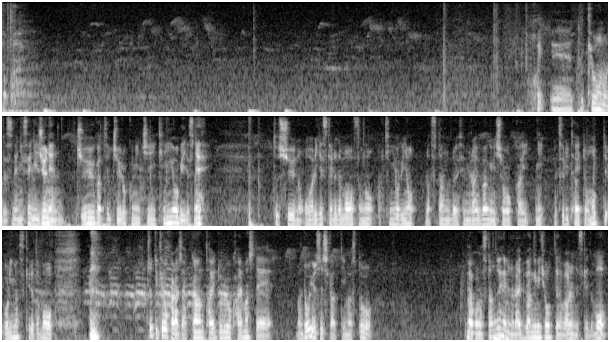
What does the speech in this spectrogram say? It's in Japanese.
しょはい、えっ、ー、と、今日のですね、2020年10月16日金曜日ですね。と週の終わりですけれども、その金曜日のラスタンド FM ライブ番組紹介に移りたいと思っておりますけれども、ちょっと今日から若干タイトルを変えまして、まあ、どういう趣旨かって言いますと、まあ、このスタンド FM のライブ番組表っていうのがあるんですけれども、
